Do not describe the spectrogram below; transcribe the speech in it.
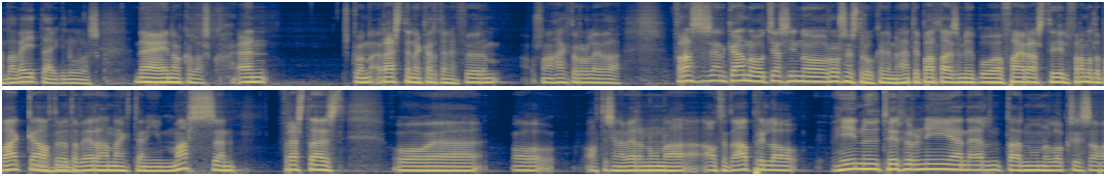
en maður veit það ekki núna sko. Nei, nokkulega sko en sko restina kartinni förum svona hægt og rólega við það Francis Ngannou og Jairzinho Rosenstruck þetta er barndagi sem er búið að færast til fram og tilbaka, Mhm. áttu auðvitað að vera hann nægt í mars en frestaðist og, uh, og átti sín að vera núna 18. april á hinu 249 en endar núna loksins á,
